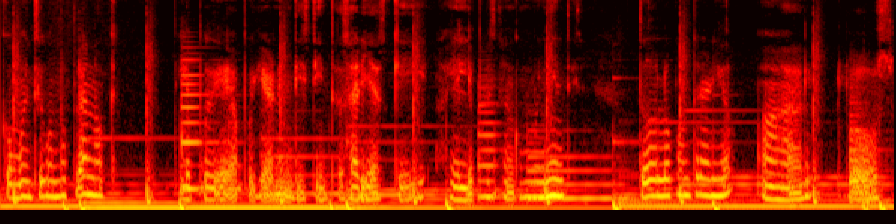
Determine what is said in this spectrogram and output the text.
como en segundo plano que le puede apoyar en distintas áreas que a él le prestan convenientes. Todo lo contrario a los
